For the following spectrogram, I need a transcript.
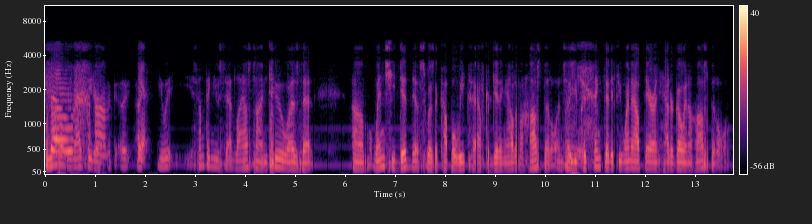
Well, so, not only that, Cedar. Um, uh, uh, yes. you, something you said last time too was that um, when she did this was a couple weeks after getting out of a hospital, and so you yeah. could think that if you went out there and had her go in a hospital,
